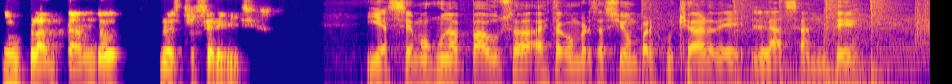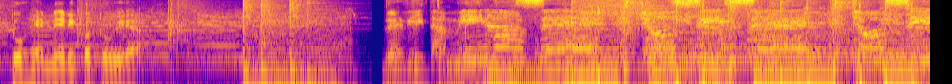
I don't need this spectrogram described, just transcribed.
implantando nuestros servicios. Y hacemos una pausa a esta conversación para escuchar de La Santé, tu genérico, tu vida de vitamina C. Yo sí sé, yo sí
